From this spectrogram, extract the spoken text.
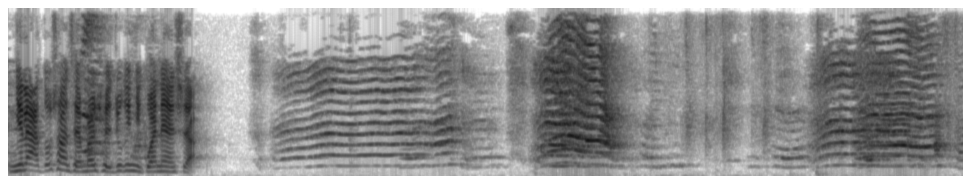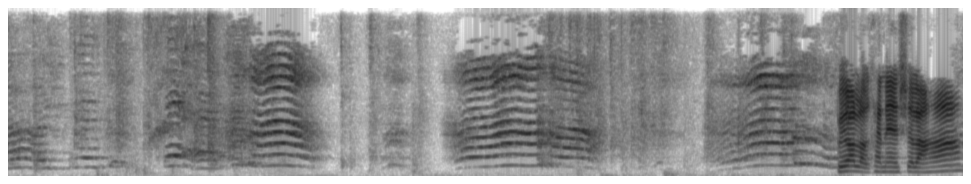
你俩都上前面去，就给你关电视。不要老看电视了哈！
